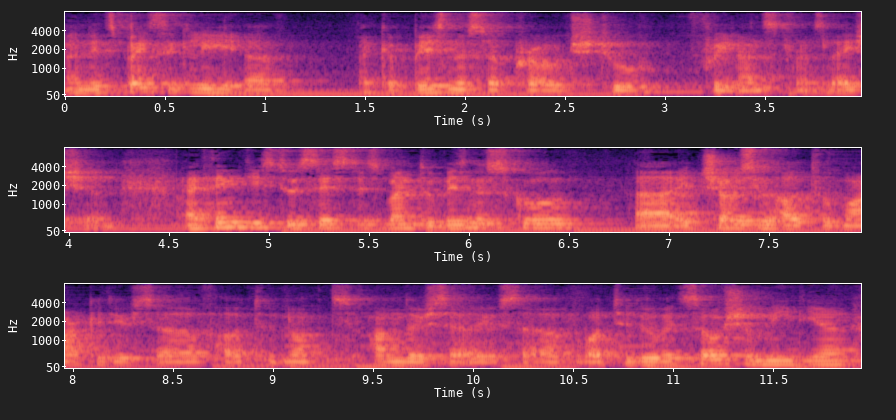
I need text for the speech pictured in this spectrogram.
and it's basically a like a business approach to freelance translation. I think these two sisters went to business school. Uh, it shows you how to market yourself, how to not undersell yourself, what to do with social media.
